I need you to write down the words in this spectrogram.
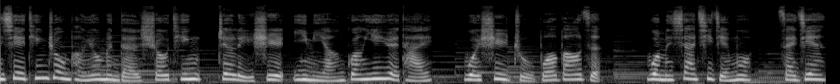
感谢听众朋友们的收听，这里是《一米阳光音乐台》，我是主播包子，我们下期节目再见。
